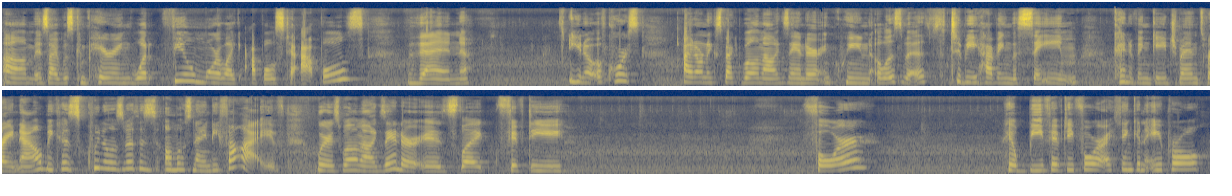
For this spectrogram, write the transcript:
um, is I was comparing what feel more like apples to apples than you know of course I don't expect Willem Alexander and Queen Elizabeth to be having the same kind of engagements right now because Queen Elizabeth is almost 95, whereas Willem Alexander is like 54. He'll be 54, I think, in April.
